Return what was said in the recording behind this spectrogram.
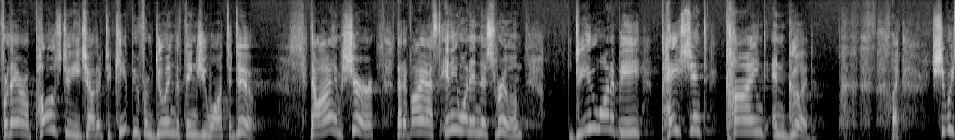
For they are opposed to each other to keep you from doing the things you want to do. Now, I am sure that if I asked anyone in this room, do you want to be patient, kind, and good? like, should we,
